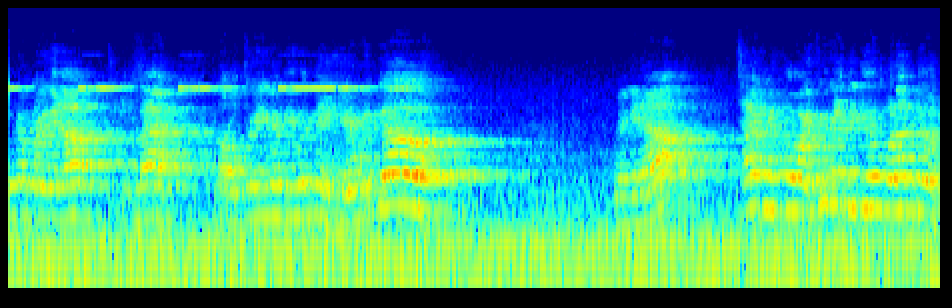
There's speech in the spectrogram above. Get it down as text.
We're to bring it up and back. Level three, you're to be with me. Here we go. Bring it out. Tighten your core. If you're going to be doing what I'm doing,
